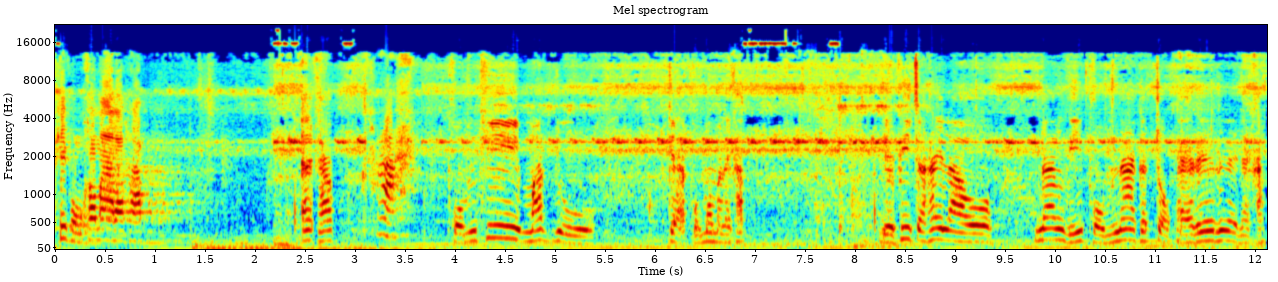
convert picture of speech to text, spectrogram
พี่ผมเข้ามาแล้วครับแอร์ครับ ค่ะ ผมที่มัดอยู่แกะผมออกมาเลยครับ เดี๋ยวพี่จะให้เรานั่งหวีผมหน้ากระจกไปเรื่อยๆนะครับ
